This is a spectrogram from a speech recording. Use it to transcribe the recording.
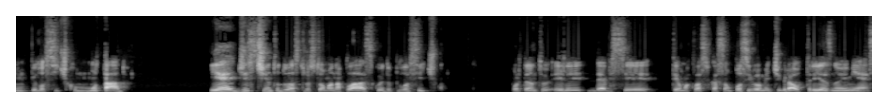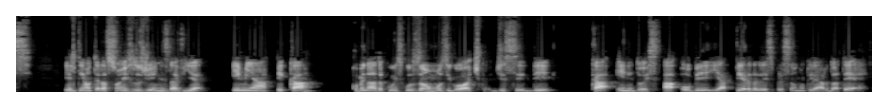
um pilocítico mutado, e é distinto do astrostoma anaplásico e do pilocítico. Portanto, ele deve ser tem uma classificação possivelmente de grau 3 no OMS. Ele tem alterações dos genes da via MAPK, combinada com exclusão homozigótica de CDKN2A ou B e a perda da expressão nuclear do ATR.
